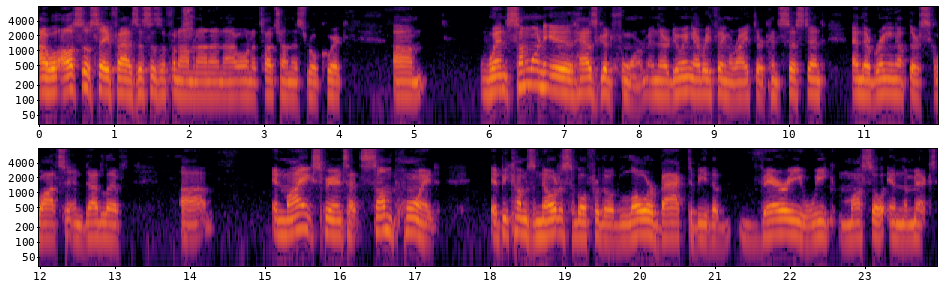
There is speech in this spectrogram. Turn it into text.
I will also say, Faz, this is a phenomenon, and I want to touch on this real quick. Um, when someone is has good form and they're doing everything right, they're consistent, and they're bringing up their squats and deadlift. Uh, in my experience, at some point, it becomes noticeable for the lower back to be the very weak muscle in the mix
